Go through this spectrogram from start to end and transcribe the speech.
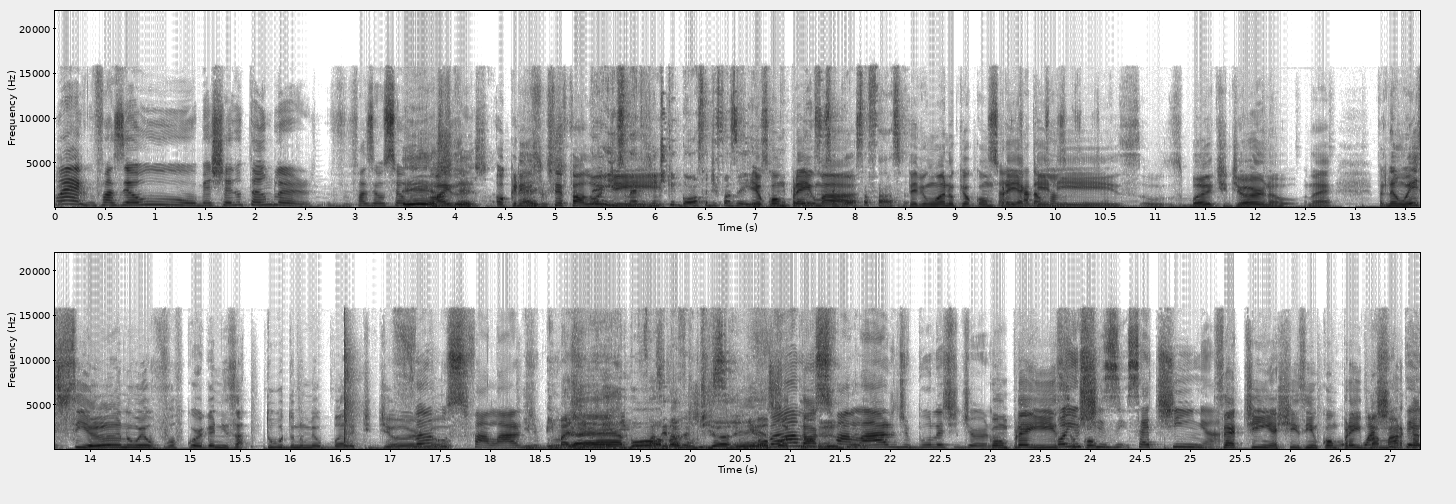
Ué, fazer o. mexer no Tumblr, fazer o seu. Isso, Mas, isso. Ô, Cris, é que você falou é de. Isso, né? Tem gente que gosta de fazer isso. Eu comprei uma. Se você gosta, faça. Teve um ano que eu comprei aí, aqueles. Um os Bullet Journal, né? Falei, não, esse ano eu vou organizar tudo no meu bullet journal. Vamos falar de bullet Imagina é, o boa, fazendo bullet journal. Vamos falar de bullet journal. Comprei isso. Põe o com... X, setinha. Setinha, xizinho. Comprei uma marca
